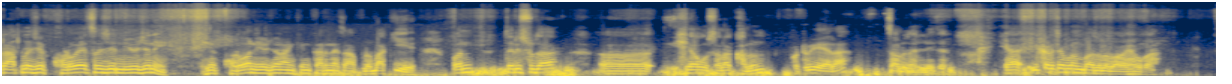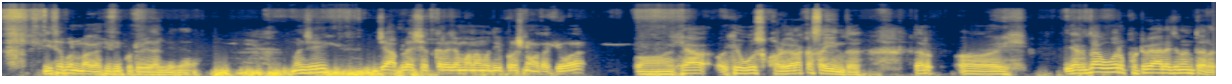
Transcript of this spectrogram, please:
तर आपलं जे खोडव्याचं जे नियोजन आहे हे खोडवा नियोजन आणखीन करण्याचं आपलं बाकी आहे. पण तरी सुद्धा ह्या ऊसाला खालून फुटवे यायला चालू झालेले तर ह्या इकडच्या पण बाजूला बघा हो का इथं पण बघा किती फुटवे झालेले त्याला म्हणजे जे आपल्या शेतकऱ्याच्या मनामध्ये प्रश्न होता किंवा ह्या हे ऊस खोडव्याला कसा येईन तर एकदा वर फुटवे आल्याच्यानंतर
